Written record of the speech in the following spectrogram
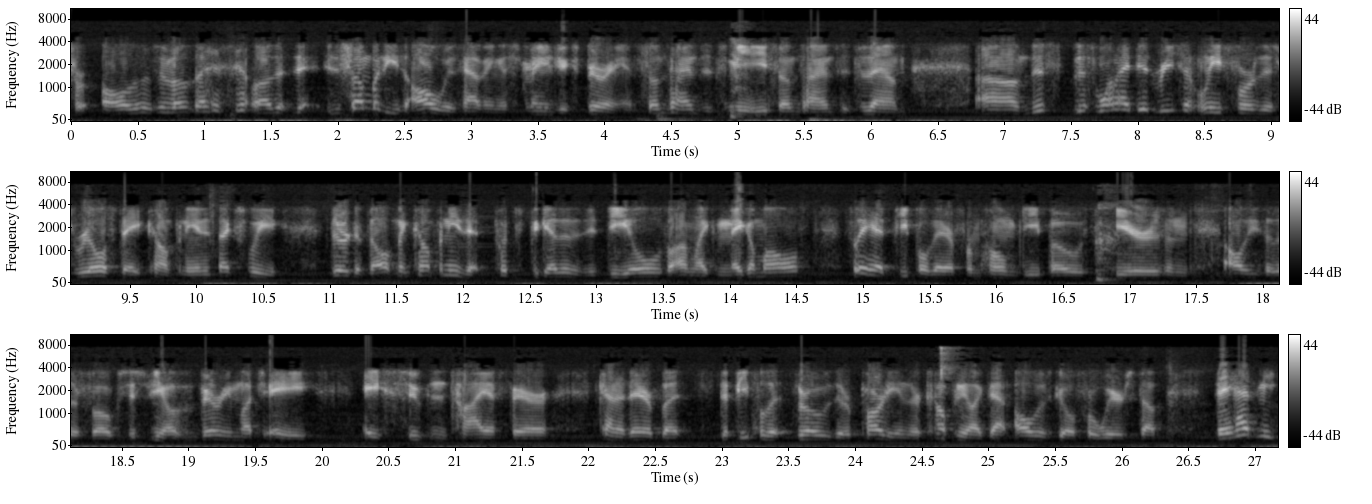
For all those involved. well, th- th- somebody's always having a strange experience. Sometimes it's me, sometimes it's them. Um, this this one I did recently for this real estate company, and it's actually their development company that puts together the deals on like mega malls. So they had people there from Home Depot, Sears, and all these other folks. Just you know, very much a a suit and tie affair kind of there. But the people that throw their party in their company like that always go for weird stuff. They had me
